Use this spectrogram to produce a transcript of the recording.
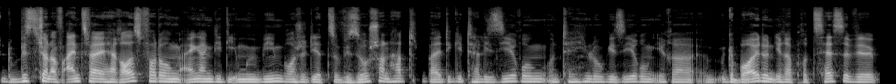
Du bist schon auf ein, zwei Herausforderungen eingegangen, die die Immobilienbranche jetzt sowieso schon hat bei Digitalisierung und Technologisierung ihrer Gebäude und ihrer Prozesse. Wir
